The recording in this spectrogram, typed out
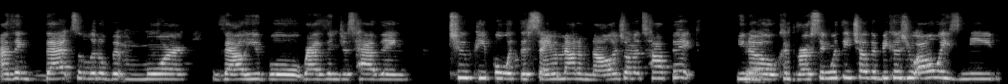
I think that's a little bit more valuable rather than just having two people with the same amount of knowledge on a topic, you yeah. know, conversing with each other because you always need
